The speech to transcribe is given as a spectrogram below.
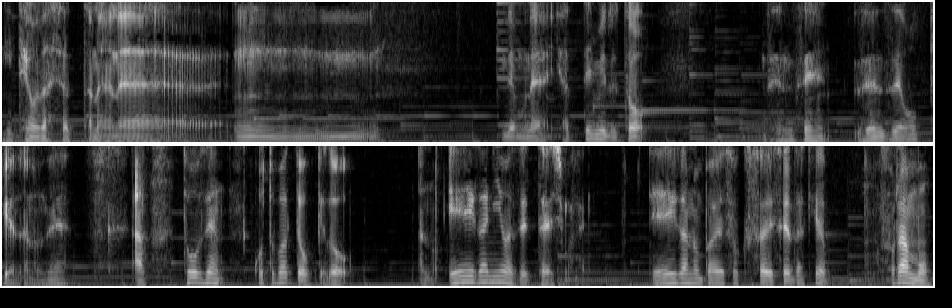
に手を出しちゃったのよねうーんでもねやってみると全然全然 OK なのね。あの当然言葉って OK けどあの映画には絶対しません。映画の倍速再生だけはそれはもう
